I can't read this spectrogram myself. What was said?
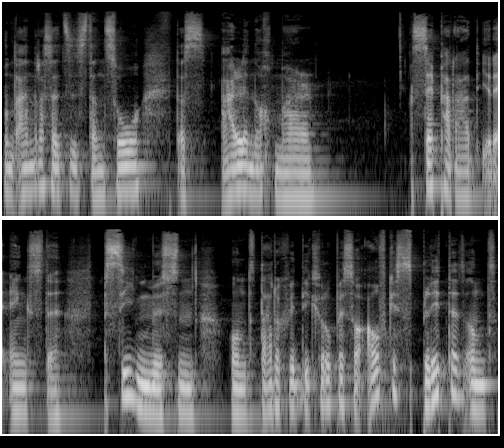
Und andererseits ist es dann so, dass alle nochmal separat ihre Ängste besiegen müssen. Und dadurch wird die Gruppe so aufgesplittet und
